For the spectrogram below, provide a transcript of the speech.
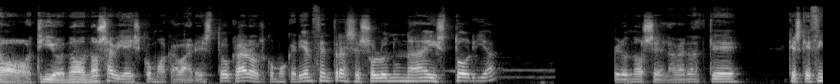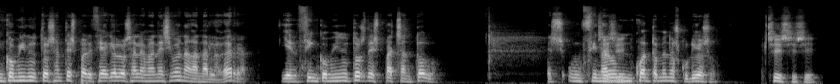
No, tío, no, no sabíais cómo acabar esto. Claro, es como querían centrarse solo en una historia. Pero no sé, la verdad que. Que es que cinco minutos antes parecía que los alemanes iban a ganar la guerra. Y en cinco minutos despachan todo. Es un final un cuanto menos curioso. Sí, sí, sí.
